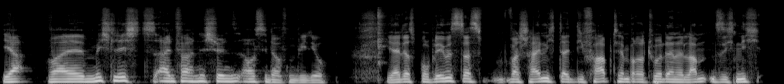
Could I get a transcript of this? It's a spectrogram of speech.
Ja, weil Mischlicht einfach nicht schön aussieht auf dem Video. Ja, das Problem ist, dass wahrscheinlich die Farbtemperatur deiner Lampen sich nicht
